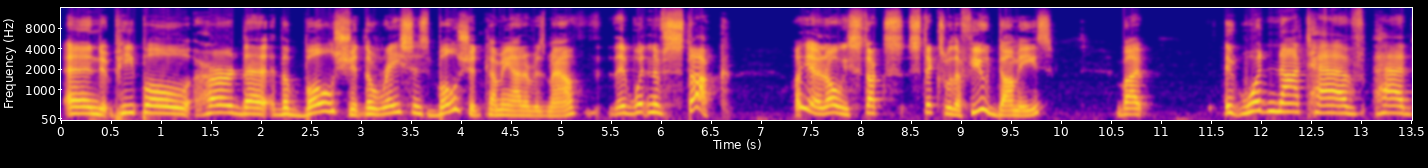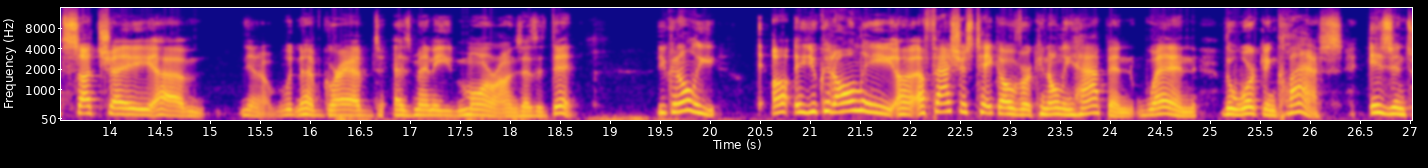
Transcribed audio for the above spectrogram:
and people heard the the bullshit, the racist bullshit coming out of his mouth, it wouldn't have stuck. Oh yeah, it always stuck sticks with a few dummies, but it would not have had such a um, you know wouldn't have grabbed as many morons as it did. You can only uh, you could only uh, a fascist takeover can only happen when the working class isn't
